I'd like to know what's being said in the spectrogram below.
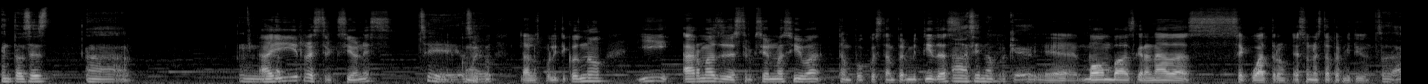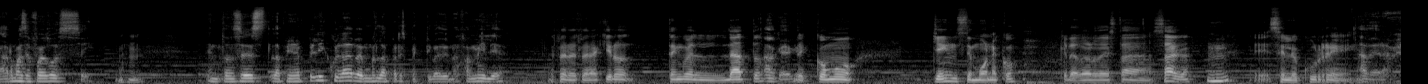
Entonces, mm, Hay restricciones, Sí, o como sea, dijo, a los políticos no, y armas de destrucción masiva tampoco están permitidas. ah, sí, no, porque Eh, bombas, granadas, C4, eso no está permitido. o sea, armas de fuego, sí. Ujú. Entonces, la primera película vemos la perspectiva de una familia. Espera, espera, quiero, tengo el dato de cómo James de Mónaco, creador de esta saga, eh, se le ocurre... A ver, a ver,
